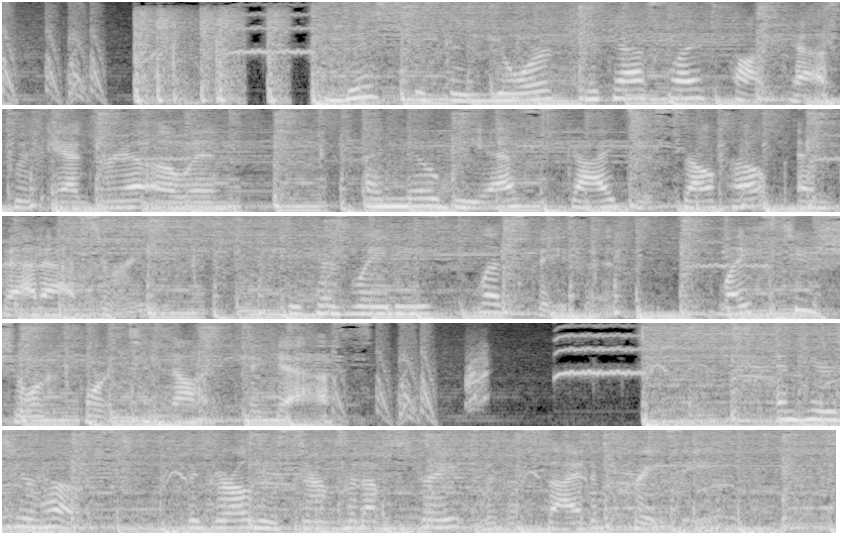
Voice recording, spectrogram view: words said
This is the Your Kick Ass Life podcast with Andrea Owen, a no BS guide to self help and badassery. Because, ladies, let's face it, life's too short for it to not kick ass. And here's your host, the girl who serves it up straight with a side of crazy,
